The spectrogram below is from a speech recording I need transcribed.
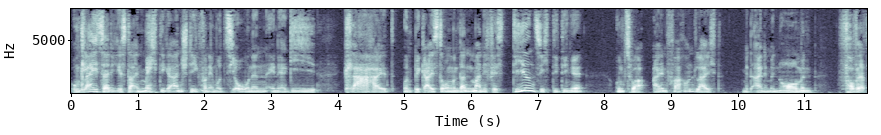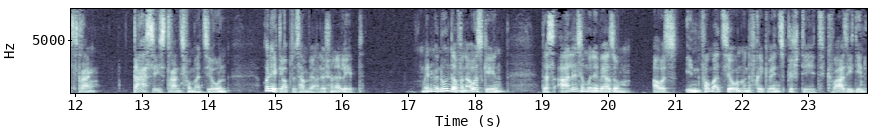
Und gleichzeitig ist da ein mächtiger Anstieg von Emotionen, Energie, Klarheit und Begeisterung. Und dann manifestieren sich die Dinge, und zwar einfach und leicht, mit einem enormen Vorwärtsdrang. Das ist Transformation und ich glaube, das haben wir alle schon erlebt. Wenn wir nun davon ausgehen, dass alles im Universum aus Information und Frequenz besteht, quasi den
